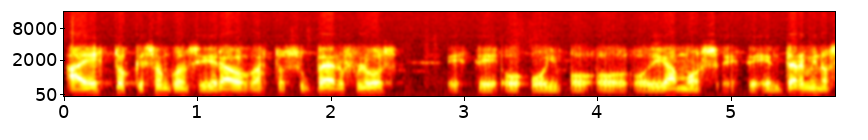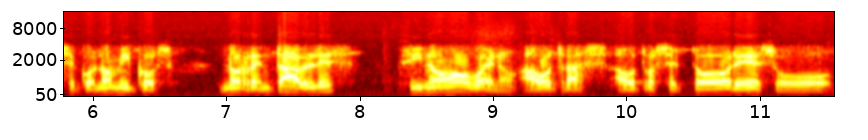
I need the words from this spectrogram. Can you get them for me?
a estos que son considerados gastos superfluos, este, o, o, o digamos, este, en términos económicos no rentables, sino, bueno, a, otras, a otros sectores o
